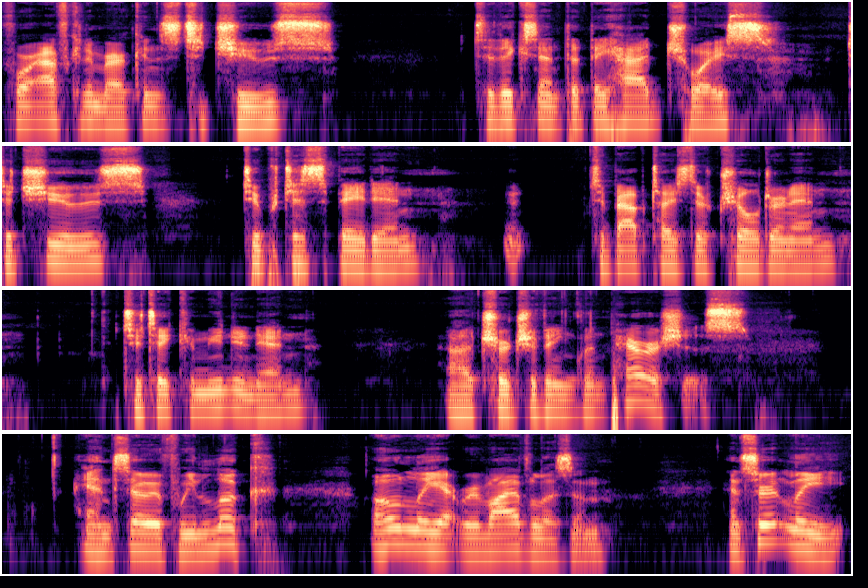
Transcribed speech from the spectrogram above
for African Americans to choose, to the extent that they had choice, to choose to participate in, to baptize their children in, to take communion in, uh, Church of England parishes. And so if we look only at revivalism, and certainly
